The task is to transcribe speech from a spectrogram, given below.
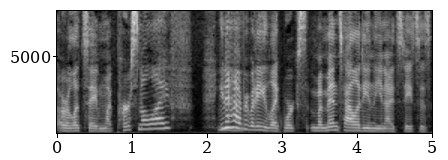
or let's say my personal life. You know how everybody like works. My mentality in the United States is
